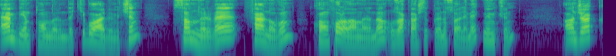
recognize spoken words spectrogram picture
ambient tonlarındaki bu albüm için Sumner ve Fernov'un konfor alanlarından uzaklaştıklarını söylemek mümkün. Ancak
